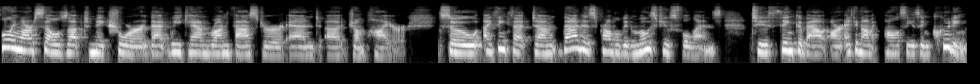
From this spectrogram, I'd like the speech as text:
pulling ourselves up to make sure that we can run faster and uh, jump higher. So I think that um, that is probably the most useful lens to think about our economic policies, including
